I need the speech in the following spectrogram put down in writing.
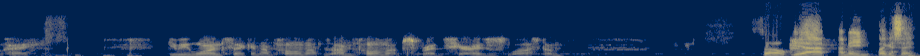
Okay. Give me one second. I'm pulling up. I'm pulling up spreads here. I just lost them. So yeah, I mean, like I said,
